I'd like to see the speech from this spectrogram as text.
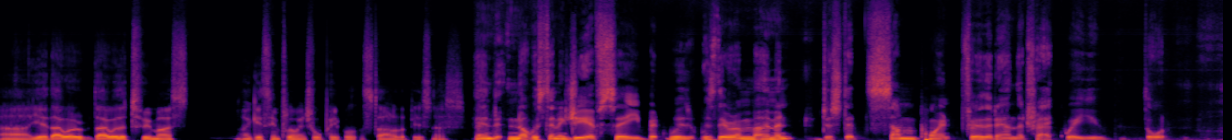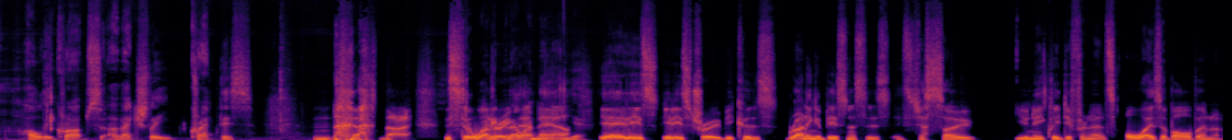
uh, yeah, they were they were the two most I guess, influential people at the start of the business. And notwithstanding GFC, but was was there a moment just at some point further down the track where you thought, "Holy crops, I've actually cracked this"? no, you're still, still wondering that, that now. Yeah. yeah, it is. It is true because running a business is is just so uniquely different, and it's always evolving,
